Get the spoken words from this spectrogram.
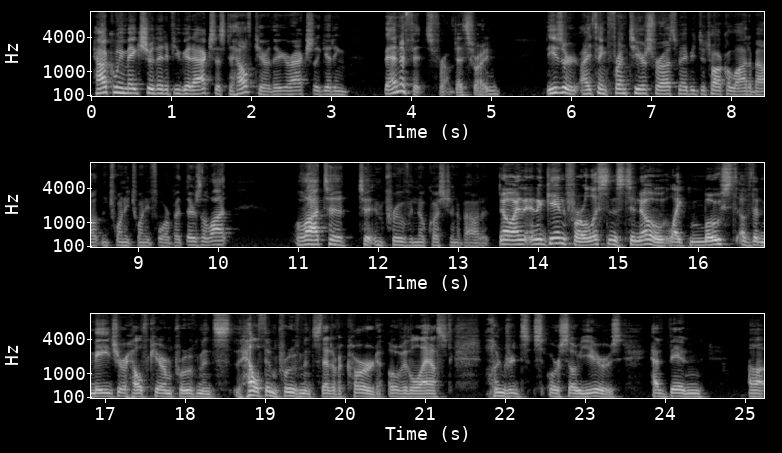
how can we make sure that if you get access to healthcare, that you're actually getting benefits from? That's right. And these are, I think, frontiers for us maybe to talk a lot about in 2024. But there's a lot a lot to to improve and no question about it no and, and again for our listeners to know like most of the major healthcare improvements health improvements that have occurred over the last hundreds or so years have been uh,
